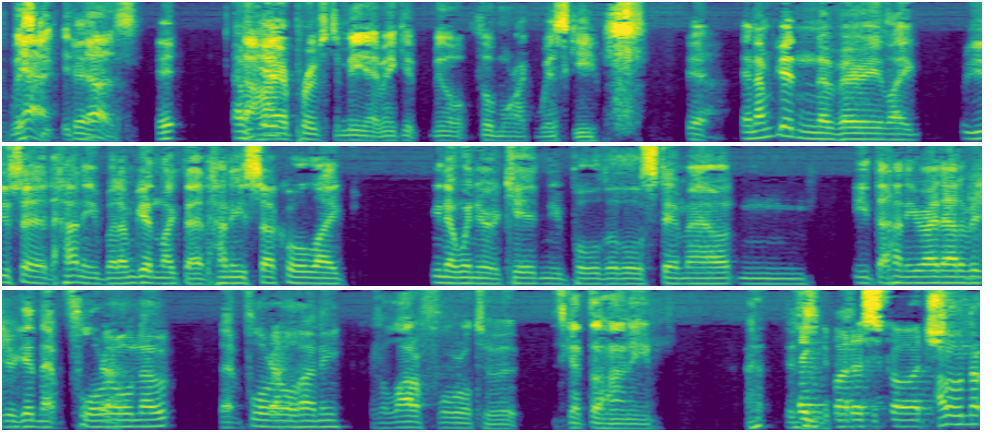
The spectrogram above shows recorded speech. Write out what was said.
Like whiskey. yeah, it it- does. It, I'm the getting- higher proofs to me that make it feel, feel more like whiskey. yeah, and I'm getting a very like you said honey, but I'm getting like that honeysuckle, like you know when you're a kid and you pull the little stem out and eat the honey right out of it. You're getting that floral note, that floral honey. There's a lot of floral to it. It's got the honey. It's- Like butterscotch. I don't know.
